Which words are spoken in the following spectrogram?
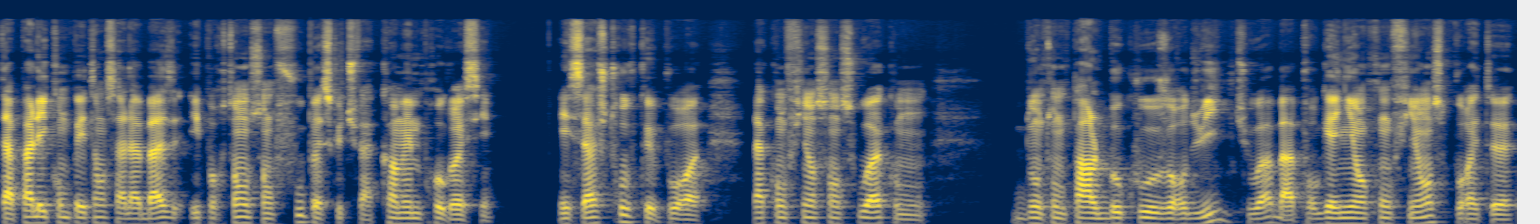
t'as pas les compétences à la base, et pourtant on s'en fout parce que tu vas quand même progresser. Et ça, je trouve que pour la confiance en soi dont on parle beaucoup aujourd'hui, tu vois, bah pour gagner en confiance, pour être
